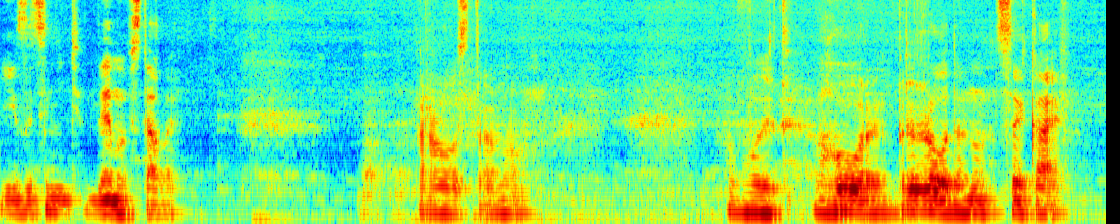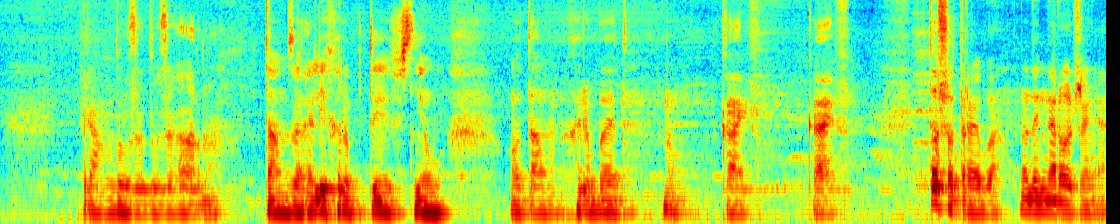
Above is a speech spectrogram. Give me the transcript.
І зацініть, де ми встали. Просто, ну. Вид, гори, природа, ну це кайф. Прям дуже-дуже гарно. Там взагалі хребти в снігу. Отам хребет. Ну, кайф, кайф. То, що треба на день народження.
